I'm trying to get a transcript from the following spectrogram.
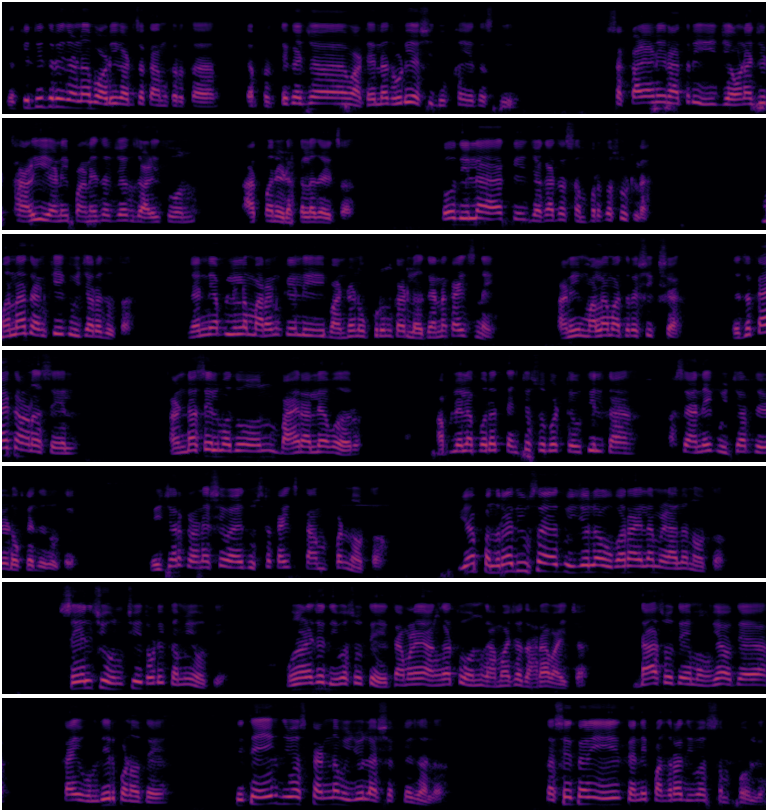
तर कितीतरी जण बॉडीगार्डचं काम करतात. त्या प्रत्येकाच्या वाटेला थोडी अशी दुःख येत असतील. सकाळी आणि रात्री जेवणाची थाळी आणि पाण्याचा जग जाळीतून आतमध्ये ढकलला जायचा. तो दिला की जगाचा संपर्क सुटला. मनात आणखी एक विचारत होता. ज्यांनी आपल्याला मारण केली भांडण उकरून काढलं त्यांना काहीच नाही. आणि मला मात्र शिक्षा. त्याचं काय कारण असेल? अंडा सेल मधून बाहेर आल्यावर आपल्याला परत त्यांच्यासोबत ठेवतील का? असे अनेक विचार त्याच्या डोक्यात येत होते. विचार करण्याशिवाय दुसरं काहीच काम पण नव्हतं. या पंधरा दिवसात विजयला उभं राहायला मिळालं नव्हतं. सेलची उंची थोडी कमी होती. उन्हाळ्याचे दिवस होते त्यामुळे अंगातून घामाच्या धारा व्हायच्या. डास होते मुंग्या होत्या काही उंदीर पण होते. तिथे एक दिवस काढणं विजूला अशक्य झालं. कसे तरी त्यांनी पंधरा दिवस संपवले.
